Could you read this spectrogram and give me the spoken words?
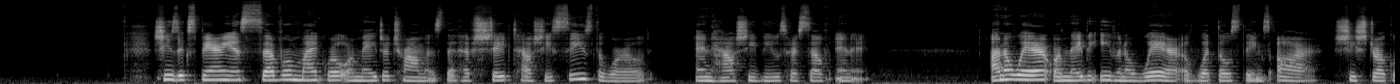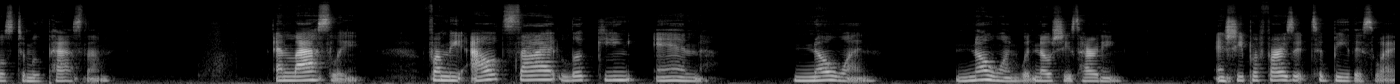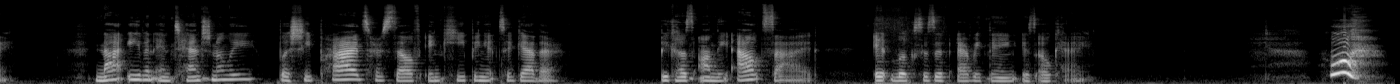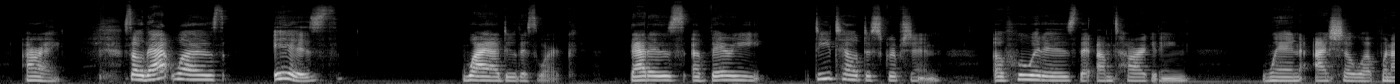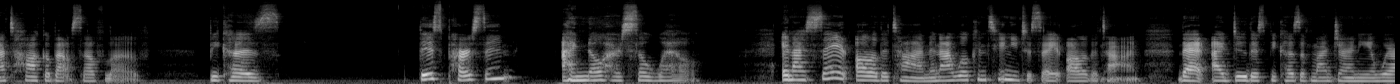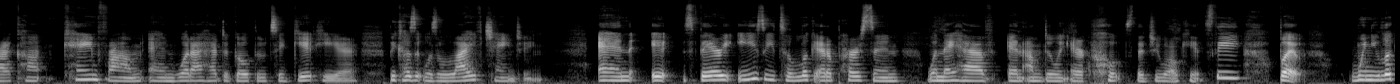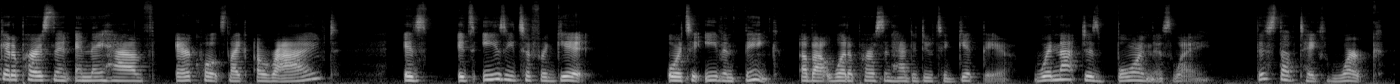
She's experienced several micro or major traumas that have shaped how she sees the world and how she views herself in it. Unaware or maybe even aware of what those things are, she struggles to move past them. And lastly, from the outside looking in, no one, no one would know she's hurting. And she prefers it to be this way. Not even intentionally, but she prides herself in keeping it together. Because on the outside, it looks as if everything is okay. Whew. All right. So that was, is why I do this work. That is a very detailed description of who it is that I'm targeting when I show up, when I talk about self love. Because this person, I know her so well. And I say it all of the time, and I will continue to say it all of the time that I do this because of my journey and where I came from and what I had to go through to get here because it was life changing. And it's very easy to look at a person when they have, and I'm doing air quotes that you all can't see, but when you look at a person and they have air quotes like arrived, it's it's easy to forget or to even think about what a person had to do to get there. We're not just born this way. This stuff takes work.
